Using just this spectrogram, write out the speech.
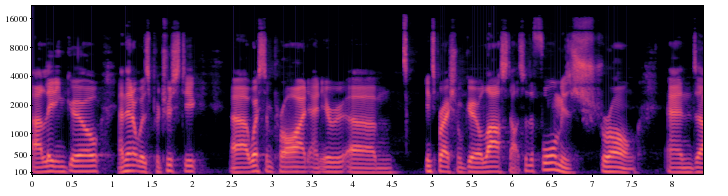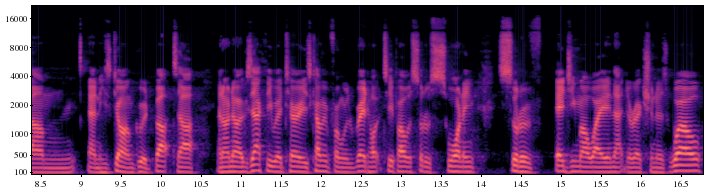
uh, Leading Girl, and then it was Patristic, uh, Western Pride, and um, Inspirational Girl last start. So the form is strong, and um, and he's going good. But uh, and I know exactly where Terry is coming from with Red Hot Tip. I was sort of swanning, sort of edging my way in that direction as well.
